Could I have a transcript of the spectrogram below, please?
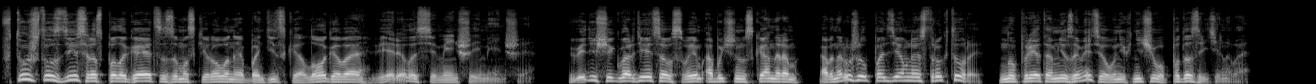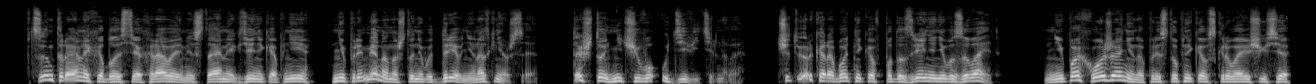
В то, что здесь располагается замаскированное бандитское логово, верилось все меньше и меньше. Видящий гвардейцев своим обычным сканером обнаружил подземные структуры, но при этом не заметил у них ничего подозрительного. В центральных областях Равы местами, где ни копни, непременно на что-нибудь древнее наткнешься. Так что ничего удивительного. Четверка работников подозрения не вызывает. Не похожи они на преступников, скрывающихся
